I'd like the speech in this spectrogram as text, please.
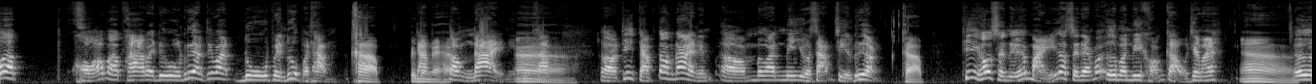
ว่าขอมาพาไปดูเรื่องที่ว่าดูเป็นรูปธรรมครับเป็นจัยังไงฮะต้องได้เนี่ยนะครับอ่าเอ่อที่จับต้องได้เนี่ยเอ่อมันมีอยู่สามสี่เรื่อง ครับที่เขาเสนอใหม่ก็แสดงว่าเออมันมีของเก่าใช่ไหมอ่า เออ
